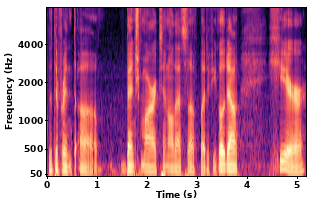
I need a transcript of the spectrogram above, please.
the different uh, benchmarks and all that stuff. But if you go down here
